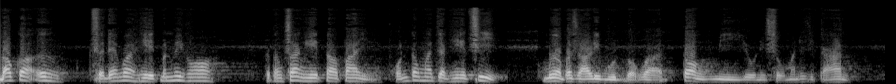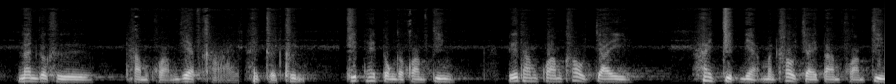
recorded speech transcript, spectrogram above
เราก็เออ แสดงว่าเหตุมันไม่พอ ก็ต้องสร้างเหตุต่อไป ผลต้องมาจากเหตุสิเมื่อภาษาลิบุตรบอกว่าต้องมีโยนิโสมนสิการ นั่นก็คือทำความแยบขายให้เกิดขึ้น คิดให้ตรงกับความจริง หรือทำความเข้าใจให้จิตเนี่ยมันเข้าใจตามความจริง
